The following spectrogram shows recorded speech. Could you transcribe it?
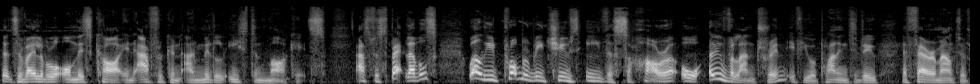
that's available on this car in African and Middle Eastern markets. As for spec levels, well, you'd probably choose either Sahara or Overland trim if you were planning to do a fair amount of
